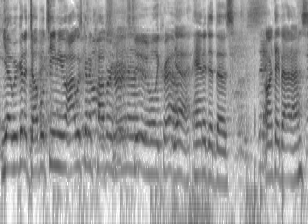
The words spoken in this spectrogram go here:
Yeah, we were gonna double team you. I was gonna cover shirts Hannah. too. Holy crap. Yeah, Hannah did those. Aren't they badass?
